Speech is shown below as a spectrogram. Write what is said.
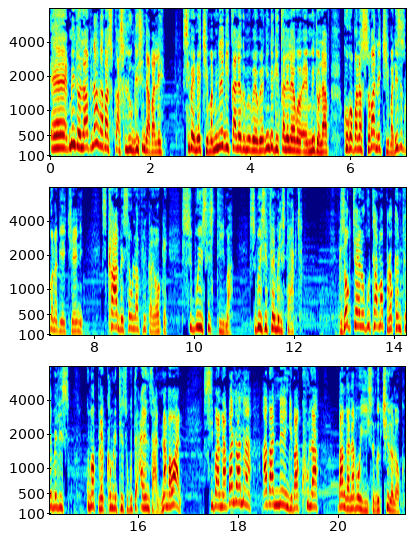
Eh mindo lapho nangaba asilungisa indaba le? Sibe nejima. Mina ngicale kimi- into engiyicaleleko eh, mindo lapho kukobana sizoba nejima. This is gonna be a journey. Sikhambe esewula afrika yonke sibuyise isidima sibuyise i-family structure. Ngizokutshela ukuthi ama-broken families kuma-black communities ukuthi ayenzani. Number one siba nabantwana abaningi bakhula banganaboyise ngikuchilo lokho.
